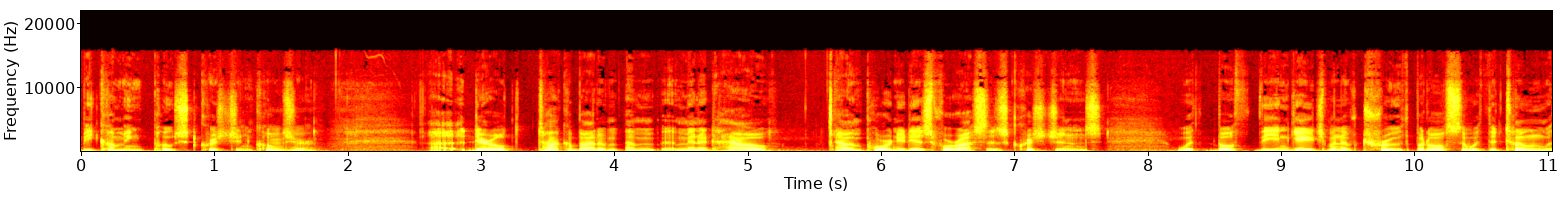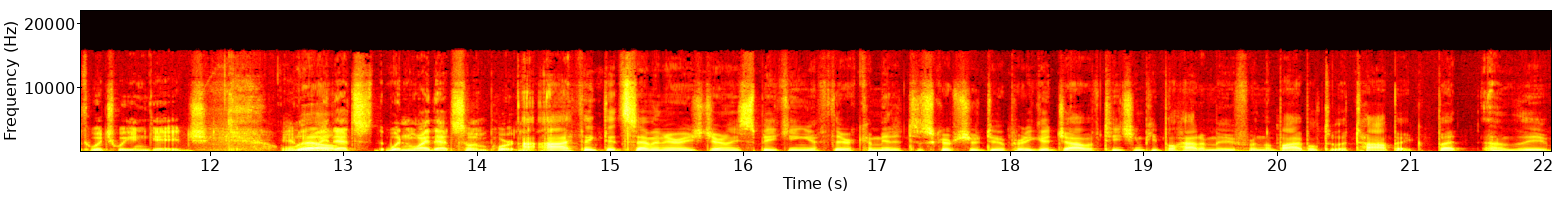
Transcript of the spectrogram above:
becoming post Christian culture. Mm-hmm. Uh, Darrell, talk about a, a minute how how important it is for us as Christians with both the engagement of truth, but also with the tone with which we engage, and well, why that's when why that's so important. I think that seminaries, generally speaking, if they're committed to Scripture, do a pretty good job of teaching people how to move from the Bible to a topic. But uh, the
